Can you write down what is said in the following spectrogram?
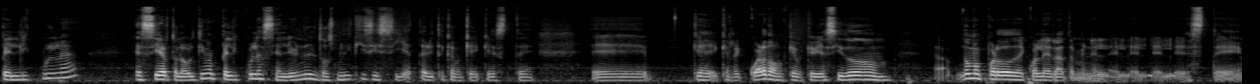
película, es cierto, la última película salió en el 2017, ahorita que, que, este, eh, que, que, recuerdo, que, que había sido, ah, no me acuerdo de cuál era también el, el, el, el este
